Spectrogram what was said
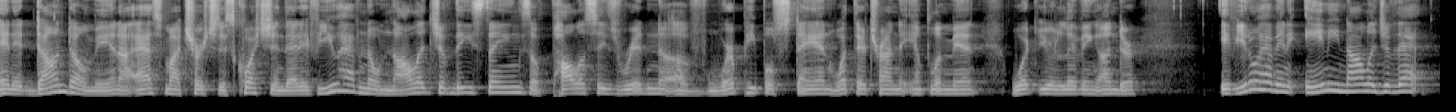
And it dawned on me, and I asked my church this question that if you have no knowledge of these things, of policies written, of where people stand, what they're trying to implement, what you're living under, if you don't have any, any knowledge of that,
